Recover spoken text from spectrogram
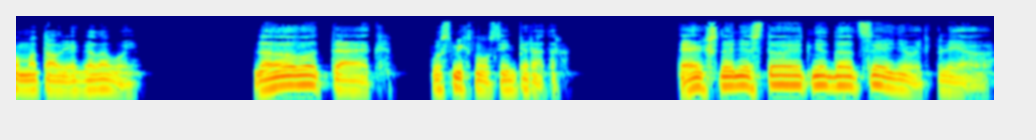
Помотал я головой. «Ну вот так», — усмехнулся император. «Так что не стоит недооценивать Клео.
